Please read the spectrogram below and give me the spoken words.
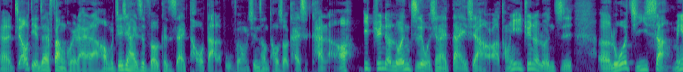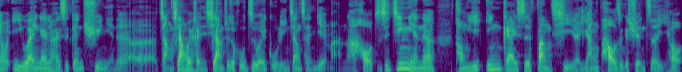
呃焦点再放回来了。好，我们接下来还是 focus 在投打的部分，我们先从投手开始看了啊。一军的轮值，我先来带一下好了。统一一军的轮值，呃，逻辑上没有意外，应该就还是跟去年的呃长相会很像，就是胡志伟、古林、江承燕嘛。然后只是今年呢。统一应该是放弃了洋炮这个选择以后，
